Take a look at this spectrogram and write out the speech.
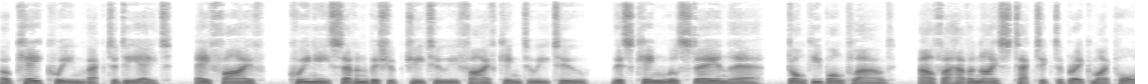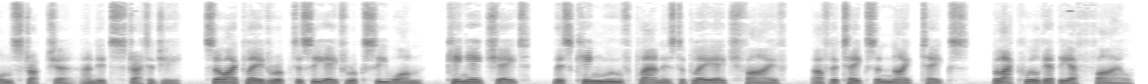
ok queen back to d8, a5, queen e7 bishop g2 e5 king to e2, this king will stay in there, donkey Bongcloud, alpha have a nice tactic to break my pawn structure and its strategy, so I played rook to c8 rook c1, king h8, this king move plan is to play h5, after takes and knight takes, black will get the f-file,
